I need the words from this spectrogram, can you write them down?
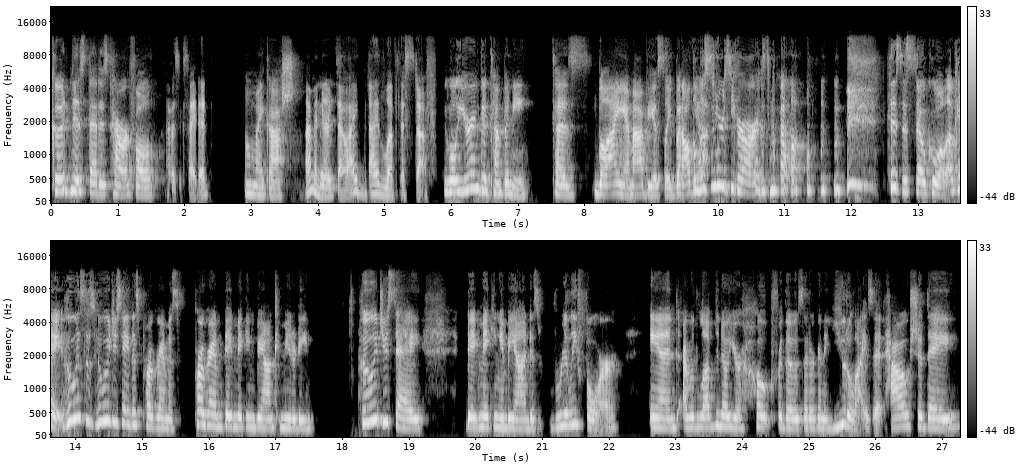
goodness, that is powerful. I was excited. Oh my gosh. I'm a nerd though. I, I love this stuff. Well, you're in good company because, well, I am obviously, but all the yeah. listeners here are as well. this is so cool. Okay, who is this? Who would you say this program is? Program Baby Making Beyond community. Who would you say Baby Making and Beyond is really for? And i would love to know your hope for those that are going to utilize it. How should they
